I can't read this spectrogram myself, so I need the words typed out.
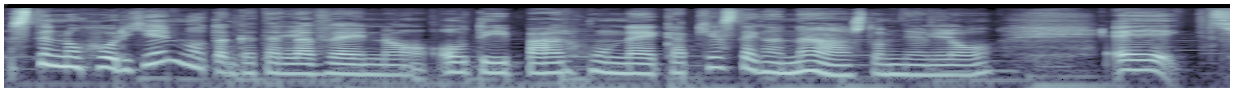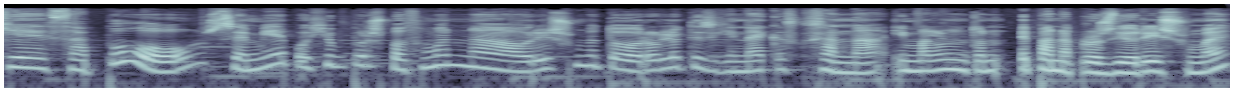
στενοχωριέμαι όταν καταλαβαίνω ότι υπάρχουν ε, κάποια στεγανά στο μυαλό ε, και θα πω σε μια εποχή που προσπαθούμε να ορίσουμε το ρόλο της γυναίκας ξανά ή μάλλον να τον επαναπροσδιορίσουμε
